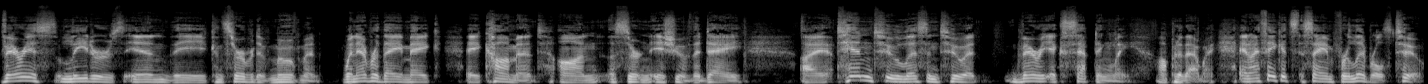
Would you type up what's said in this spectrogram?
various leaders in the conservative movement, whenever they make a comment on a certain issue of the day, I tend to listen to it very acceptingly. I'll put it that way. And I think it's the same for liberals too.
